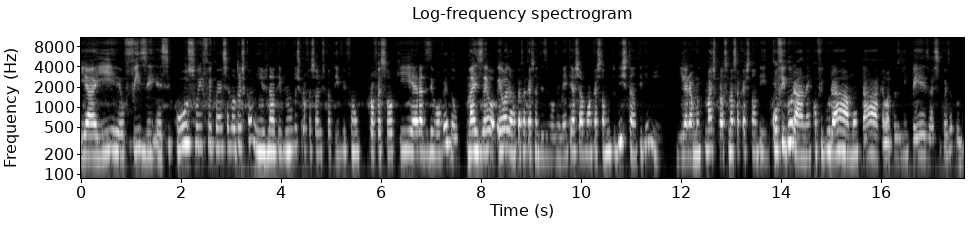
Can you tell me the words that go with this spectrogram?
E aí eu fiz esse curso e fui conhecendo outros caminhos, né? Eu tive um dos professores que eu tive, foi um professor que era desenvolvedor. Mas eu, eu olhava para essa questão de desenvolvimento e achava uma questão muito distante de mim. E era muito mais próximo essa questão de configurar, né? Configurar, montar, aquela coisa de limpeza, essa coisa toda.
